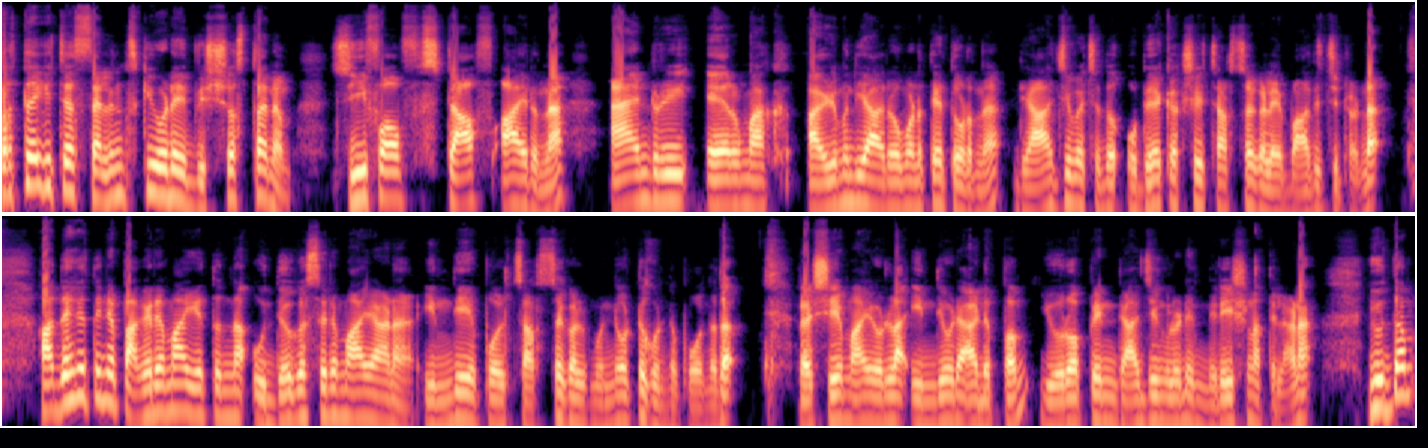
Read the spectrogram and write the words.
പ്രത്യേകിച്ച് സെലൻസ്കിയുടെ വിശ്വസ്തനും ചീഫ് ഓഫ് സ്റ്റാഫ് ആയിരുന്ന ആൻഡ്രി എയർമാക് അഴിമതി ആരോപണത്തെ തുടർന്ന് രാജിവെച്ചത് ഉഭയകക്ഷി ചർച്ചകളെ ബാധിച്ചിട്ടുണ്ട്. അദ്ദേഹത്തിന് പകരമായി എത്തുന്ന ഉദ്യോഗസ്ഥരുമായാണ് ഇന്ത്യ ഇപ്പോൾ ചർച്ചകൾ മുന്നോട്ട് കൊണ്ടുപോകുന്നത്. റഷ്യയുമായുള്ള ഇന്ത്യയുടെ അടുപ്പം യൂറോപ്യൻ രാജ്യങ്ങളുടെ നിരീക്ഷണത്തിലാണ്. യുദ്ധം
